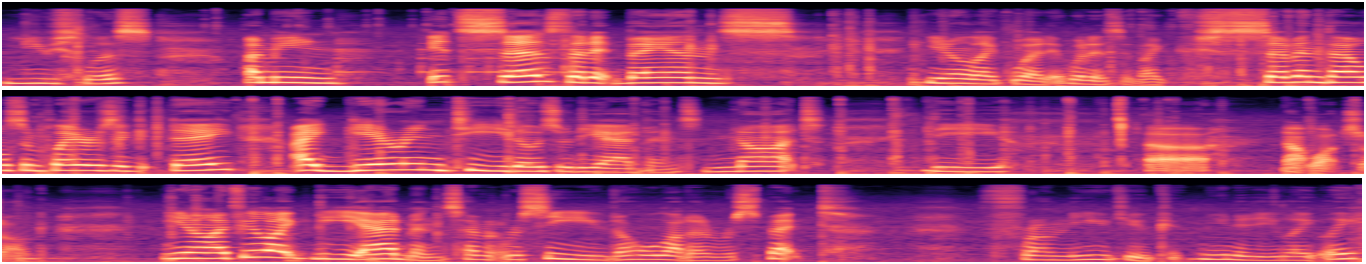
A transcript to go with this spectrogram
useless. I mean, it says that it bans, you know, like what? What is it? Like 7,000 players a day. I guarantee those are the admins, not the, uh, not Watchdog. You know, I feel like the admins haven't received a whole lot of respect from the YouTube community lately.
